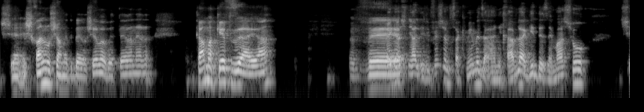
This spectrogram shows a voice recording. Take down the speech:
שהשחלנו שם את באר שבע וטרנר. כמה כיף זה היה. ו... רגע, שנייה, לפני שמסכמים את זה, אני חייב להגיד איזה משהו ש...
